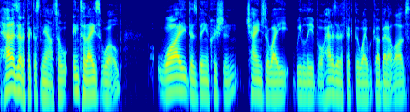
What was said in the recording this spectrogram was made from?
How does that affect us now? So in today's world, why does being a Christian change the way we live, or how does it affect the way we go about our lives?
